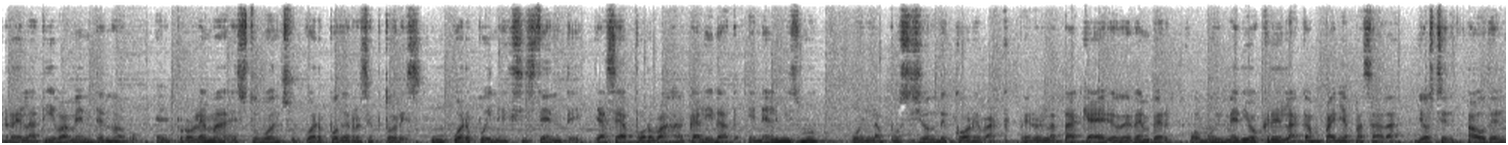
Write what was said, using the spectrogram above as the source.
relativamente nuevo. El problema estuvo en su cuerpo de receptores, un cuerpo inexistente, ya sea por baja calidad en él mismo o en la posición de coreback, pero el ataque aéreo de Denver fue muy mediocre la campaña pasada. Justin Auden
